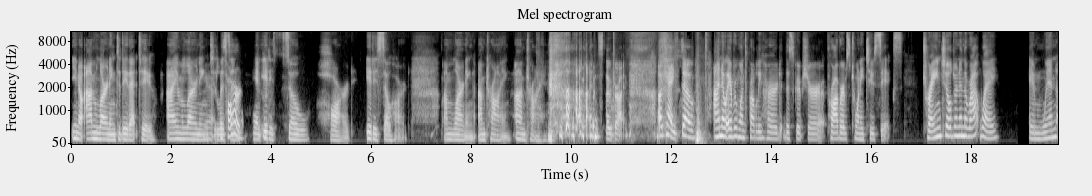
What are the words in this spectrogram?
you know, I'm learning to do that too. I am learning Yeah, to it's listen. hard. And it is so hard. It is so hard. I'm learning. I'm trying. I'm trying. I'm so trying. Okay, so I know everyone's probably heard the scripture Proverbs 22 6. Train children in the right way, and when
